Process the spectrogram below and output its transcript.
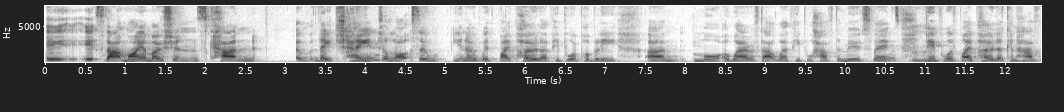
it, it's that my emotions can they change a lot. So, you know, with bipolar, people are probably um, more aware of that, where people have the mood swings. People with bipolar can have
